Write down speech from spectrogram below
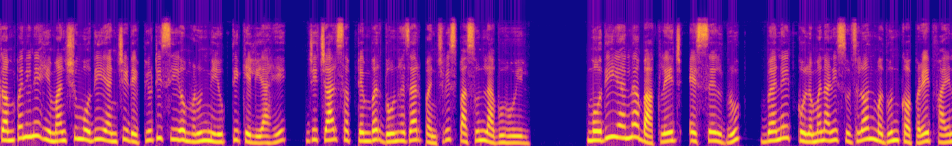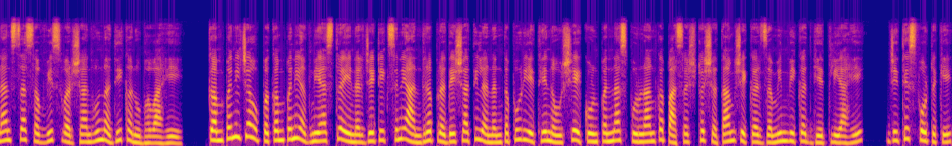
कंपनीने हिमांशू मोदी यांची डेप्युटी सीईओ म्हणून नियुक्ती केली आहे जी चार सप्टेंबर दोन हजार पंचवीसपासून लागू होईल. मोदी यांना Barclays SL group Bennett Coleman आणि सुझलॉनमधून कॉर्पोरेट फायनान्सचा सव्वीस वर्षांहून अधिक अनुभव आहे. कंपनीच्या उपकंपनी अग्नियास्त्र एनर्जेटिक्सने आंध्र प्रदेशातील अनंतपूर येथे नऊशे एकोणपन्नास पूर्णांक पासष्ट शतांश एकर जमीन विकत घेतली आहे जिथे स्फोटके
